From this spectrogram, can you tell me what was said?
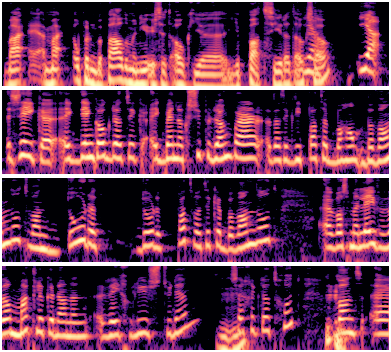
Maar, eh, maar op een bepaalde manier is het ook je, je pad. Zie je dat ook Ja. zo? Ja, zeker. Ik denk ook dat ik... Ik ben ook super dankbaar dat ik die pad heb bewandeld. Want door het, door het pad wat ik heb bewandeld... eh, was mijn leven wel makkelijker dan een regulier student. Mhm. Zeg ik dat goed? Want eh,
